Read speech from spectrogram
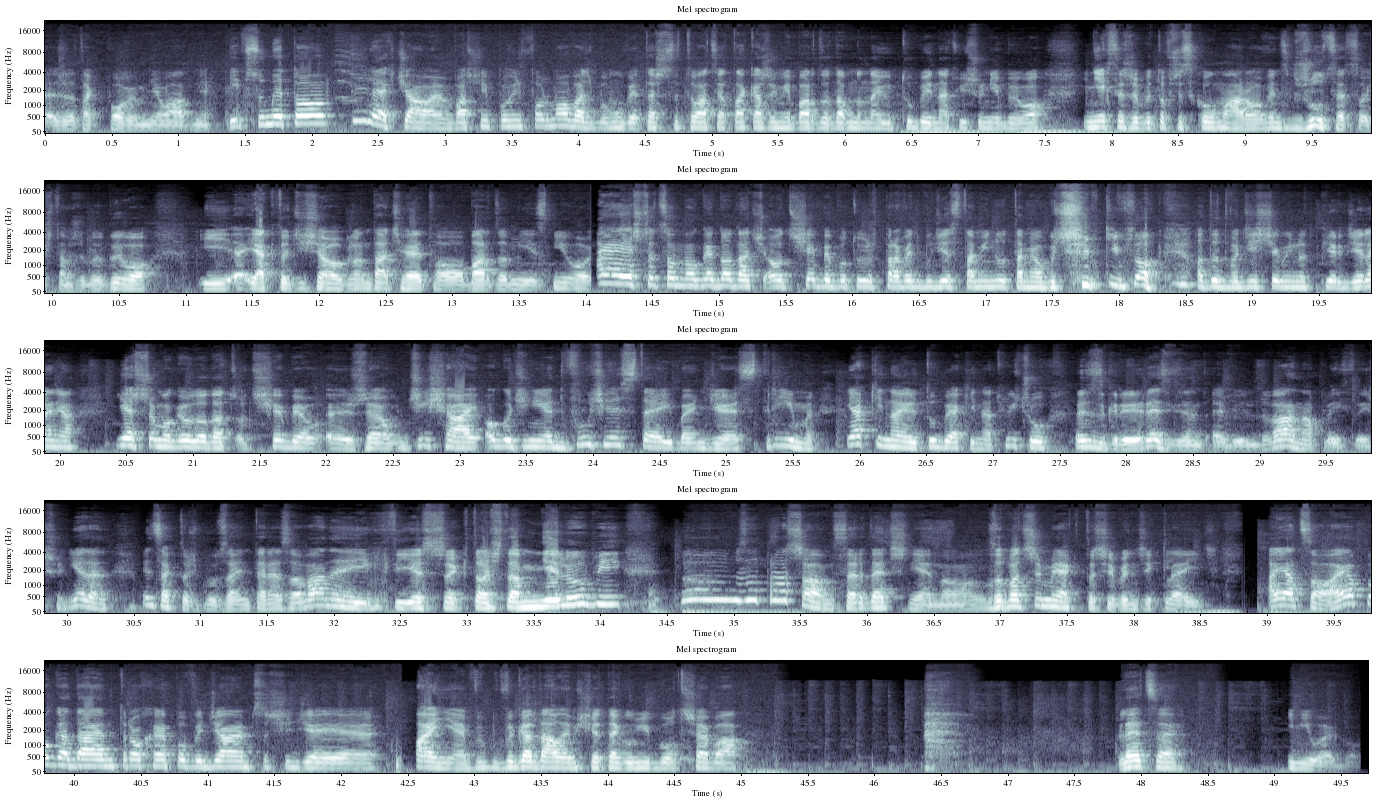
że- tak powiem nieładnie. I w sumie to tyle chciałem właśnie poinformować, bo mówię też sytuacja taka, że mnie bardzo dawno na YouTubie i na Twitchu nie było i nie chcę, żeby to wszystko umarło, więc wrzucę coś tam, żeby było i jak to dzisiaj oglądacie, to bardzo mi jest miło. A ja jeszcze co mogę dodać od siebie, bo tu już prawie 20 minuta miał być szybki vlog, a to 20 minut pierdzielenia. Jeszcze mogę dodać od siebie, e, że dzisiaj o godzinie 20 będzie stream, jak i na YouTube, jak i na Twitchu z gry Resident Evil 2 na PlayStation 1. Więc jak ktoś był zainteresowany i jeszcze ktoś tam nie lubi, to zapraszam serdecznie. No, zobaczymy jak to się będzie kleić. A ja co? A ja pogadałem trochę, powiedziałem co się dzieje. Fajnie, wy wygadałem się, tego mi było trzeba. Lecę i miłego.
